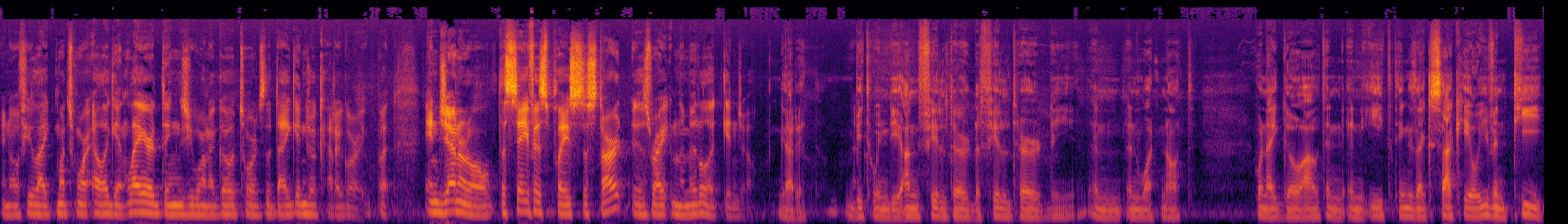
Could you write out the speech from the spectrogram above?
You know, if you like much more elegant layered things, you want to go towards the Daiginjo category. But in general, the safest place to start is right in the middle at Ginjo. Got it. Between the unfiltered, the filtered, the, and, and whatnot. When I go out and, and eat things like sake or even tea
